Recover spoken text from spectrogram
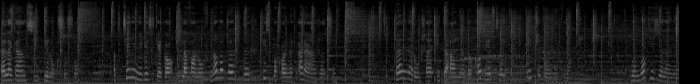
elegancji i luksusu. Odcienie niebieskiego dla fanów nowoczesnych i spokojnych aranżacji. Subtelne róże idealne do kobiecych i przytulnych wnętrz. Głębokie zielenie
